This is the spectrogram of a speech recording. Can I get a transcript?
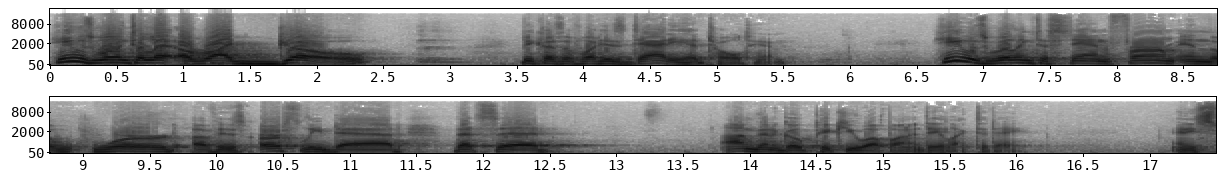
He was willing to let a ride go because of what his daddy had told him. He was willing to stand firm in the word of his earthly dad that said, I'm going to go pick you up on a day like today. And he's,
